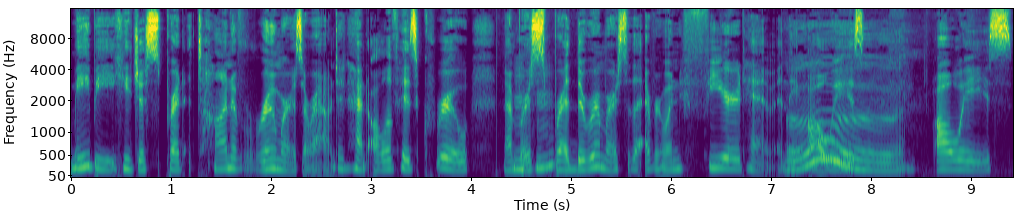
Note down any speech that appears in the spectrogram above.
maybe he just spread a ton of rumors around and had all of his crew members mm-hmm. spread the rumors so that everyone feared him and they Ooh. always always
